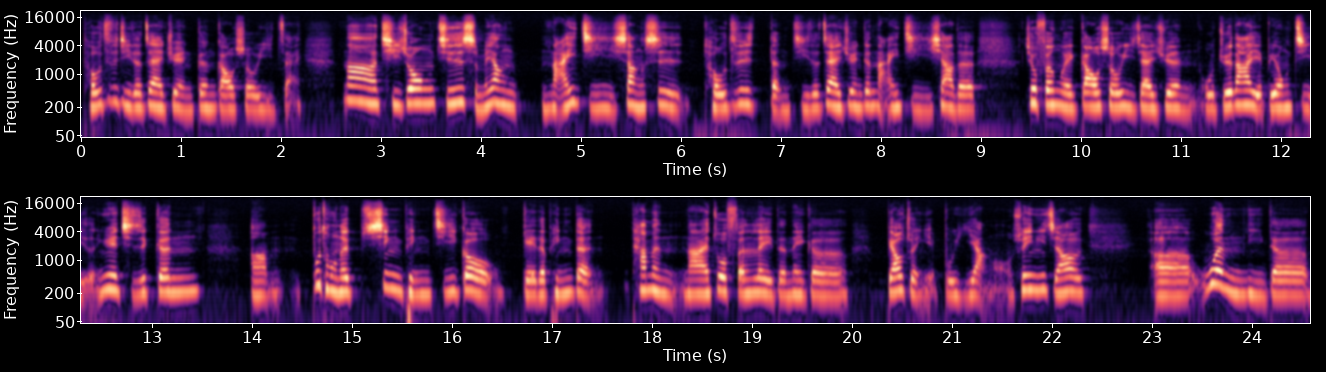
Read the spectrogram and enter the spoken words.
投资级的债券跟高收益债。那其中其实什么样哪一级以上是投资等级的债券，跟哪一级以下的？就分为高收益债券，我觉得大家也不用记了，因为其实跟嗯不同的信评机构给的评等，他们拿来做分类的那个标准也不一样哦。所以你只要呃问你的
